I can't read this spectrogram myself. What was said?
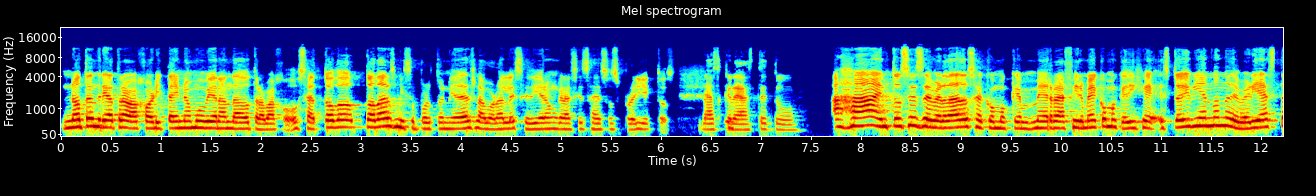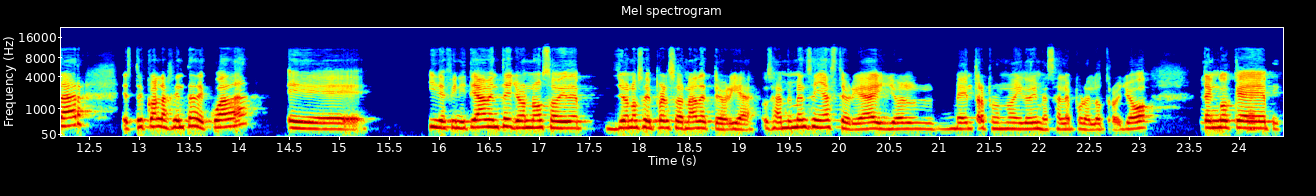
no tendría trabajo ahorita y no me hubieran dado trabajo. O sea, todo, todas mis oportunidades laborales se dieron gracias a esos proyectos. Las creaste tú. Ajá, entonces de verdad, o sea, como que me reafirmé, como que dije, estoy bien donde debería estar, estoy con la gente adecuada eh, y definitivamente yo no soy de, yo no soy persona de teoría. O sea, a mí me enseñas teoría y yo me entra por un oído y me sale por el otro. Yo tengo que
